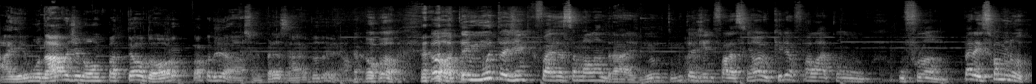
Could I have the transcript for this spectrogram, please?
Aí ele mudava de nome pra Teodoro pra poder. Ah, sou empresário do Daniel. Ô, tem muita gente que faz essa malandragem, viu? Tem muita gente que fala assim, ó, eu queria falar com o fulano. Pera aí, só um minuto.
